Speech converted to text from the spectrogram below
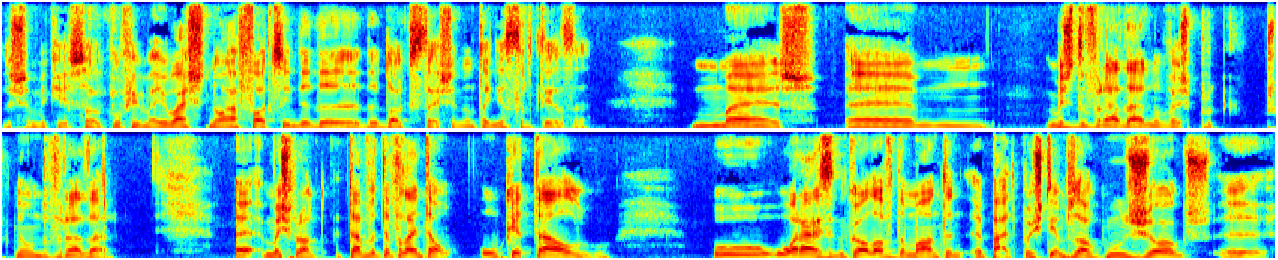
Deixa-me aqui só confirmar. Eu acho que não há fotos ainda da, da Dockstation, não tenho a certeza. Mas. hum, mas deverá dar, não vejo porque, porque não deverá dar. Ah, mas pronto, estava-te a falar então. O catálogo, o Horizon Call of the Mountain. Epá, depois temos alguns jogos. ah,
